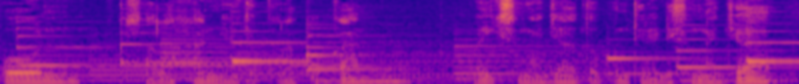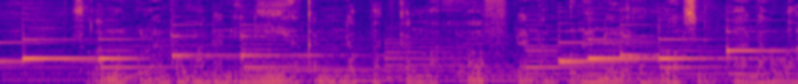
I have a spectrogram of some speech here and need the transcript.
pun kesalahan yang kita lakukan, baik sengaja ataupun tidak disengaja, selama bulan Ramadan ini akan mendapatkan maaf dan ampunan dari Allah Subhanahu wa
